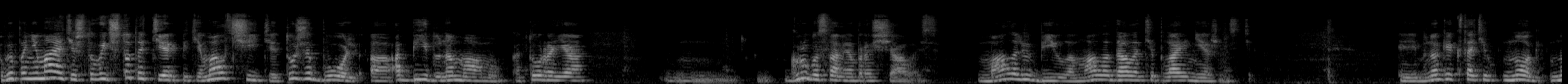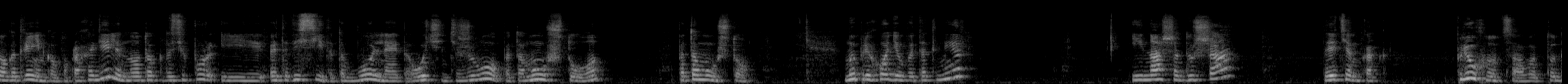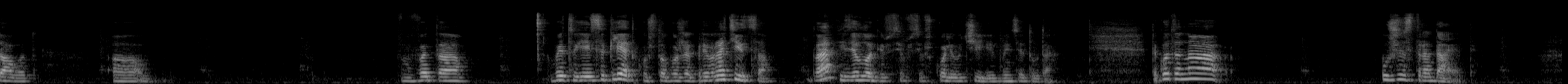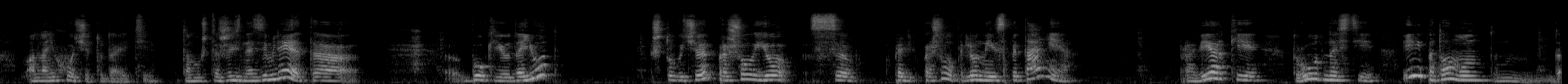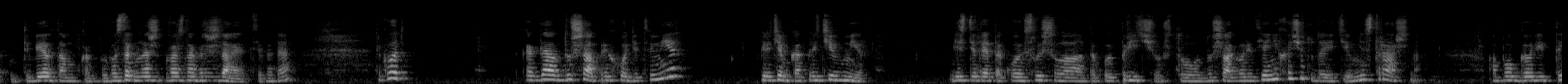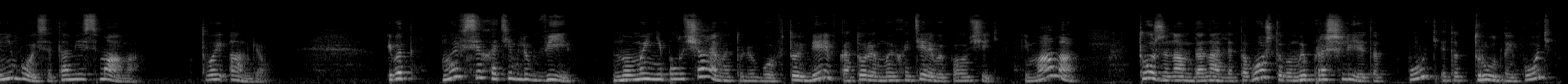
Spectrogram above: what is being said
вы понимаете, что вы что-то терпите, молчите, ту же боль, а, обиду на маму, которая грубо с вами обращалась, мало любила, мало дала тепла и нежности. И многие, кстати, много, много тренингов проходили, но только до сих пор и это висит, это больно, это очень тяжело, потому что Потому что мы приходим в этот мир, и наша душа, перед тем, как плюхнуться вот туда вот, а, в, это, в эту яйцеклетку, чтобы уже превратиться, да, физиологию все, все в школе учили, в институтах. Так вот, она уже страдает. Она не хочет туда идти, потому что жизнь на Земле – это Бог ее дает, чтобы человек прошел ее с, прошел определенные испытания, проверки, трудности, и потом он тебе там как бы вознаграждает тебя, да? Так вот, когда душа приходит в мир, перед тем, как прийти в мир, если ты такое слышала, такую притчу, что душа говорит, я не хочу туда идти, мне страшно. А Бог говорит, ты не бойся, там есть мама, твой ангел – и вот мы все хотим любви, но мы не получаем эту любовь в той мере, в которой мы хотели бы получить. И мама тоже нам дана для того, чтобы мы прошли этот путь, этот трудный путь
